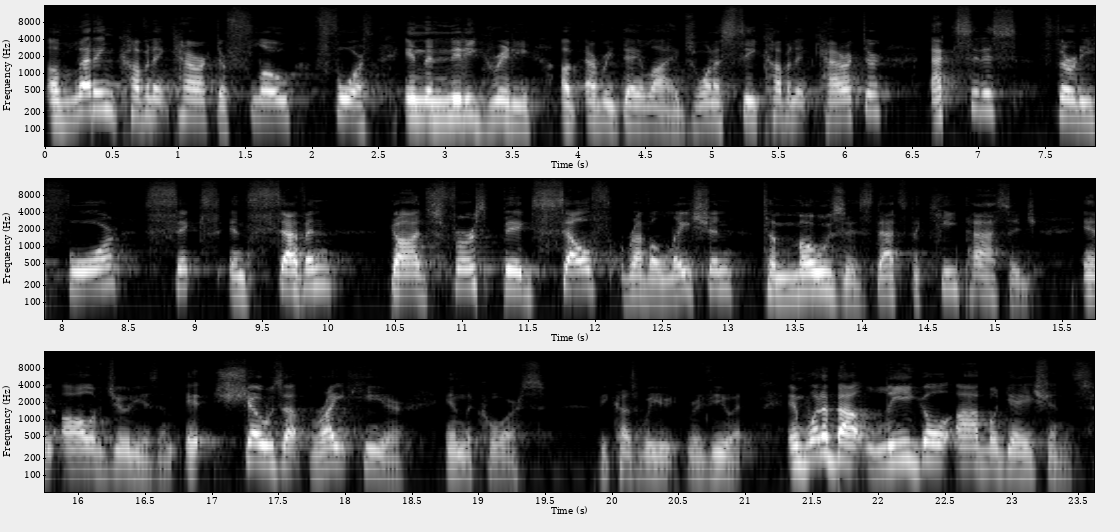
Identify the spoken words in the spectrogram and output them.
of letting covenant character flow forth in the nitty gritty of everyday lives. Want to see covenant character? Exodus 34, 6, and 7 God's first big self revelation to Moses. That's the key passage in all of Judaism. It shows up right here in the course because we review it. And what about legal obligations?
